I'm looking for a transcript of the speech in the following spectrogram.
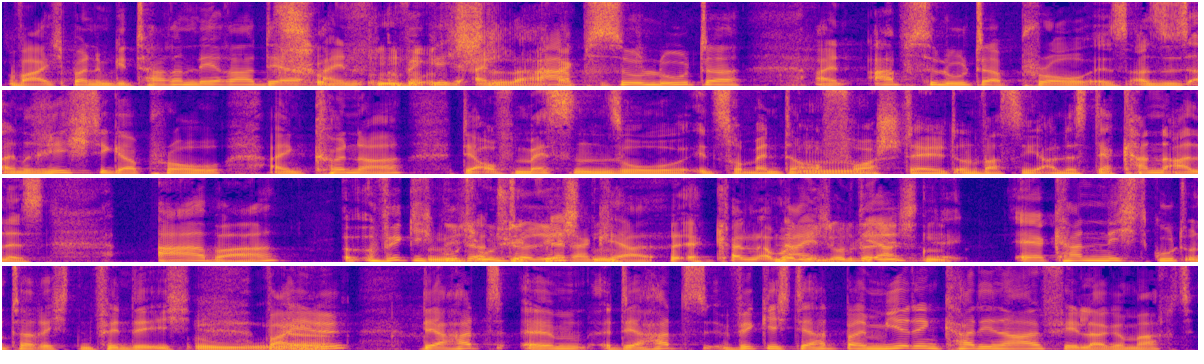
war ich bei einem Gitarrenlehrer, der Zupfen ein, wirklich ein absoluter, ein absoluter Pro ist. Also ist ein richtiger Pro, ein Könner, der auf Messen so Instrumente Mhm. auch vorstellt und was nicht alles. Der kann alles. Aber äh, wirklich Nicht guter Typ, netter unterrichten. Kerl. Er kann aber nicht unterrichten. Ja, er kann nicht gut unterrichten, finde ich, weil ja. der hat, ähm, der hat wirklich, der hat bei mir den Kardinalfehler gemacht,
